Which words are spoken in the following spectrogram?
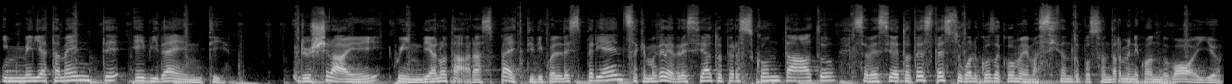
immediatamente evidenti. Riuscirai quindi a notare aspetti di quell'esperienza che magari avresti dato per scontato se avessi detto a te stesso qualcosa come ma sì tanto posso andarmene quando voglio.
